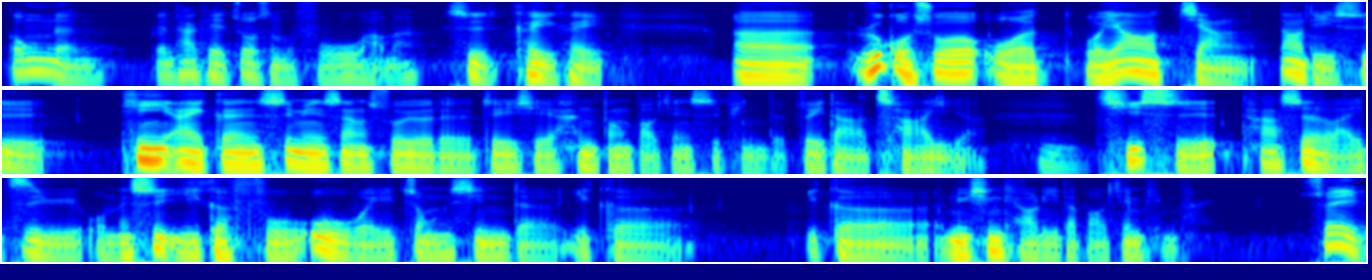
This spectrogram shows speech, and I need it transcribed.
功能，跟他可以做什么服务，好吗？是可以，可以。呃，如果说我我要讲到底是 T I 跟市面上所有的这些汉方保健食品的最大的差异啊，嗯，其实它是来自于我们是一个服务为中心的一个一个女性调理的保健品牌，所以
